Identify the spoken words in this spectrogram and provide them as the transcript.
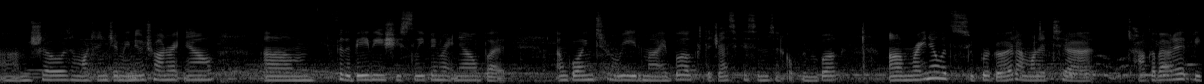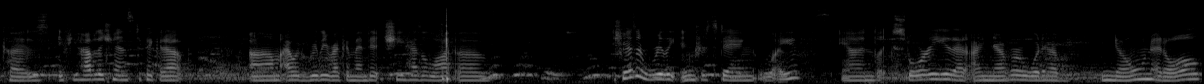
um, shows. I'm watching Jimmy Neutron right now. Um, for the baby, she's sleeping right now, but I'm going to read my book, the Jessica Simpson Open Book. Um, right now, it's super good. I wanted to talk about it because if you have the chance to pick it up, um, I would really recommend it. She has a lot of, she has a really interesting life and like story that I never would have known at all.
